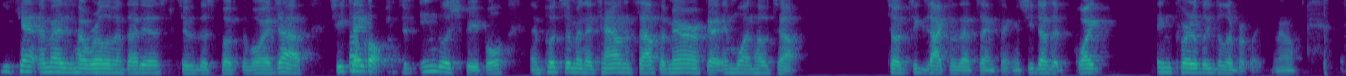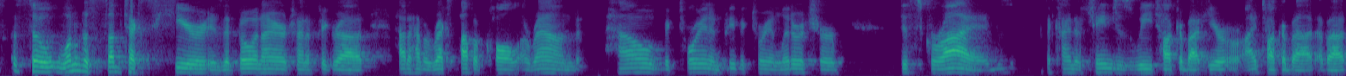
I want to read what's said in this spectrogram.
you can't imagine how relevant that is to this book, The Voyage Out. She oh, takes cool. a bunch of English people and puts them in a town in South America in one hotel. So it's exactly that same thing, and she does it quite incredibly deliberately. You know. So one of the subtexts here is that Bo and I are trying to figure out how to have a Rex pop-up call around how Victorian and pre-Victorian literature describes the kind of changes we talk about here, or I talk about about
